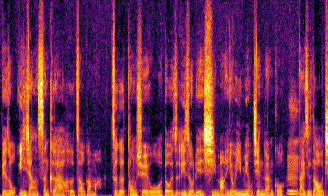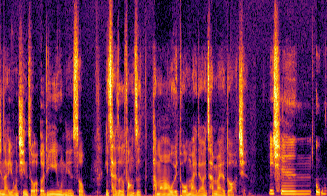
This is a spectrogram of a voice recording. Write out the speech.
变成说我印象很深刻，还有合照干嘛？这个同学我都一直一直有联系嘛，友谊没有间断过。嗯那一直到我进来永清之后，二零一五年的时候，你猜这个房子他妈妈委托我卖掉，你猜卖了多少钱？一千五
